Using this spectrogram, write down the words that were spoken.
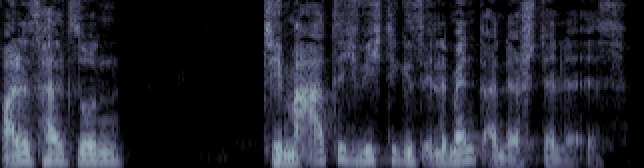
weil es halt so ein thematisch wichtiges Element an der Stelle ist.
